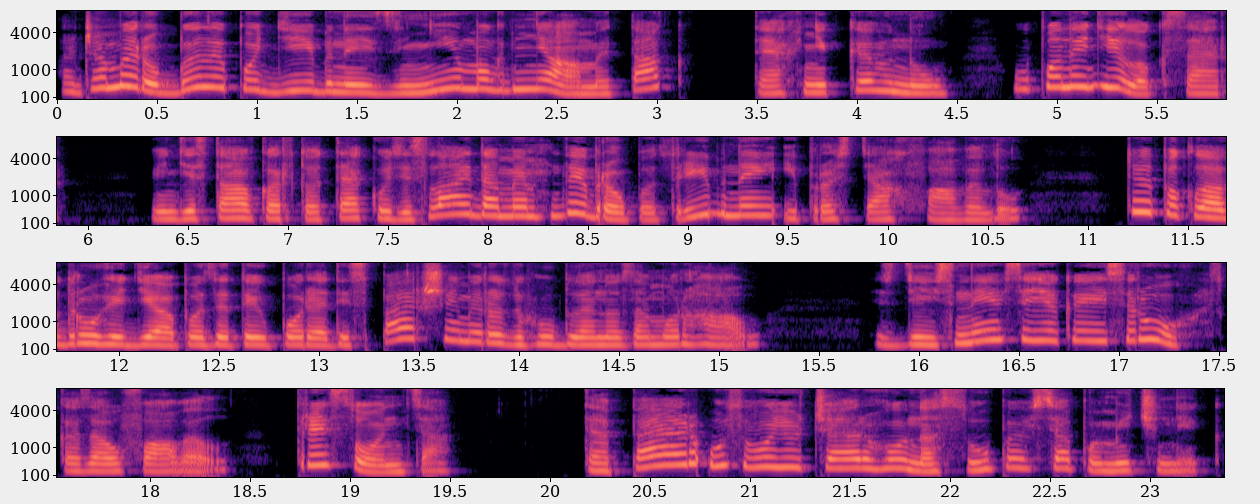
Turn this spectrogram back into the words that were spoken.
адже ми робили подібний знімок днями, так? Технік кивнув. У понеділок, сер. Він дістав картотеку зі слайдами, вибрав потрібний і простяг фавелу. Той поклав другий діапозитив поряд із першим і розгублено заморгав. Здійснився якийсь рух, сказав Фавел. Три сонця. Тепер, у свою чергу, насупився помічник.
